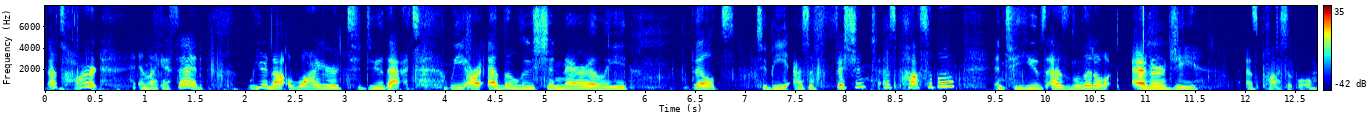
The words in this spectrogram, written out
that's hard. And like I said, we are not wired to do that. We are evolutionarily built to be as efficient as possible and to use as little energy as possible.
